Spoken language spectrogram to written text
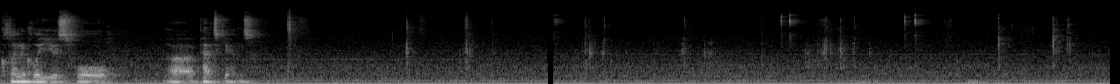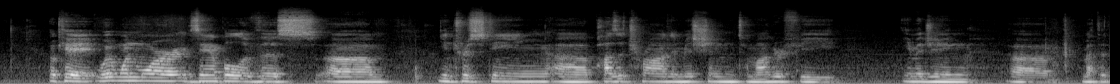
clinically useful uh, PET scans. Okay, one more example of this um, interesting uh, positron emission tomography imaging uh, method.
